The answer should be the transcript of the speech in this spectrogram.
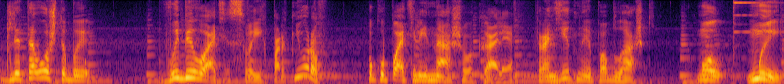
для того, чтобы выбивать из своих партнеров – покупателей нашего калия транзитные поблажки. Мол, мы,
